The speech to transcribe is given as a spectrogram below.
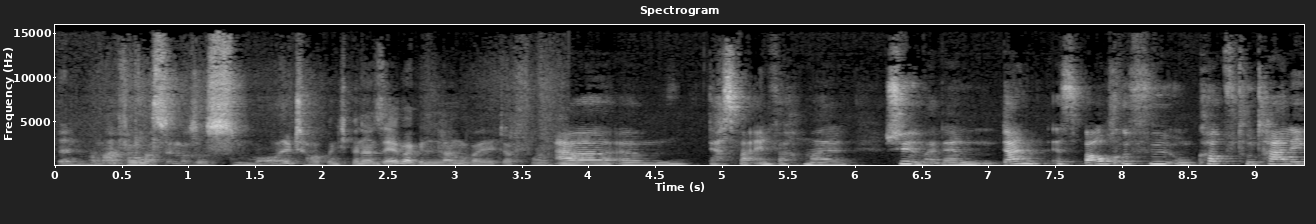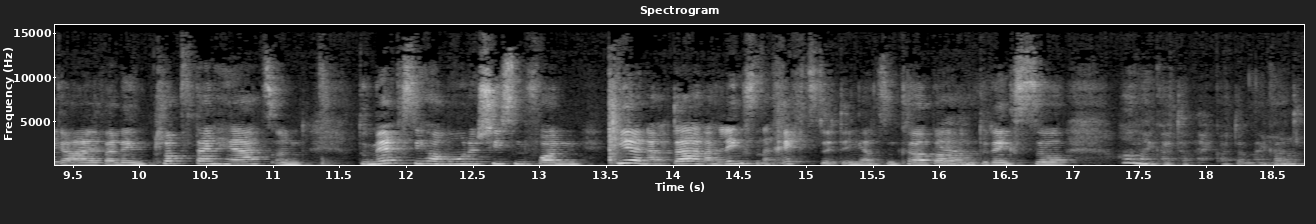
bin. Am Anfang machst du immer so Smalltalk und ich bin dann selber gelangweilt davon. Aber ähm, das war einfach mal schön, weil dann, dann ist Bauchgefühl und Kopf total egal, weil dann klopft dein Herz und du merkst, die Hormone schießen von hier nach da, nach links, nach rechts durch den ganzen Körper ja. und du denkst so, oh mein Gott, oh mein Gott, oh mein mhm. Gott.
